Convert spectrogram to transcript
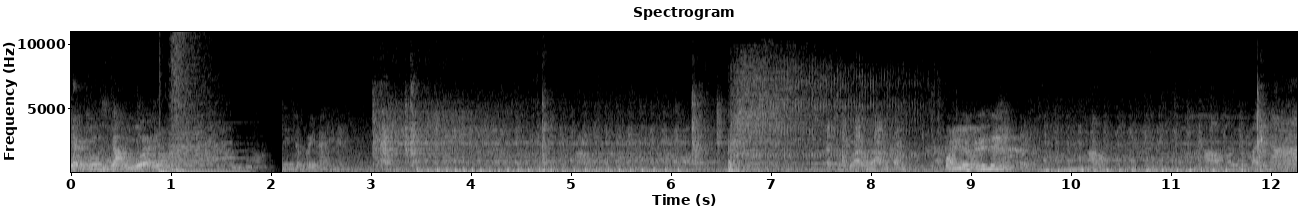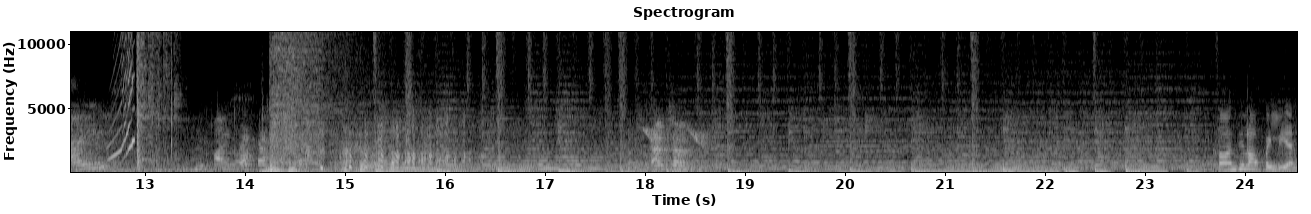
อยากโดนจับเว้ยนี่จะไปไหนเนี่ย ปล่อยเรือไปนิดนึงเอาถามว่าจะไปไหน ไม่ไปแล้วแอคชั่นตอนที่เราไปเรียน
